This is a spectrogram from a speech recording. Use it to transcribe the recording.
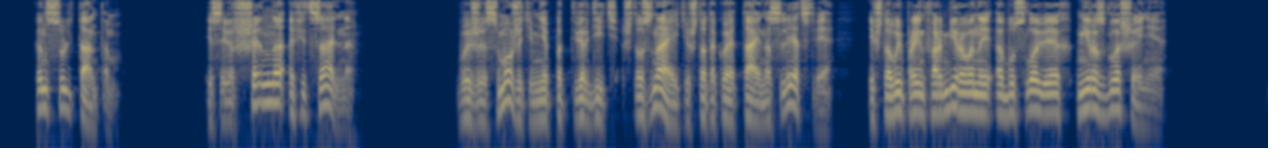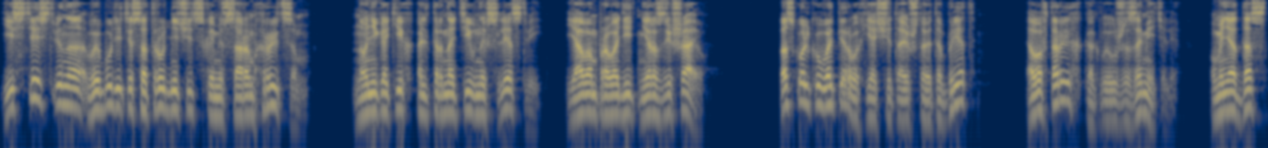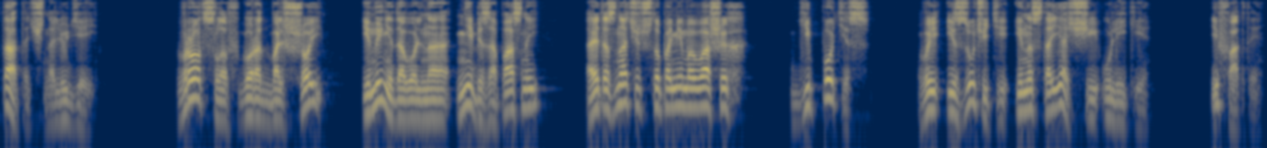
консультантом. И совершенно официально. Вы же сможете мне подтвердить, что знаете, что такое тайна следствия, и что вы проинформированы об условиях неразглашения. Естественно, вы будете сотрудничать с комиссаром Хрыцем, но никаких альтернативных следствий я вам проводить не разрешаю. Поскольку, во-первых, я считаю, что это бред, а во-вторых, как вы уже заметили, у меня достаточно людей. Вроцлав — город большой и ныне довольно небезопасный, а это значит, что помимо ваших гипотез вы изучите и настоящие улики, и факты.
